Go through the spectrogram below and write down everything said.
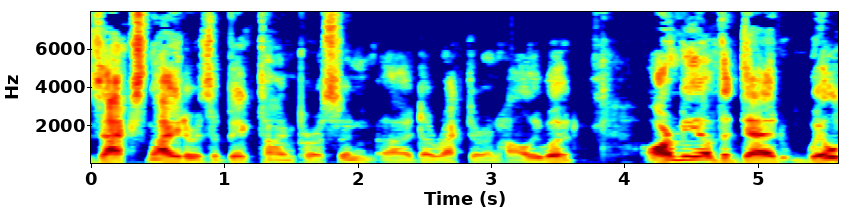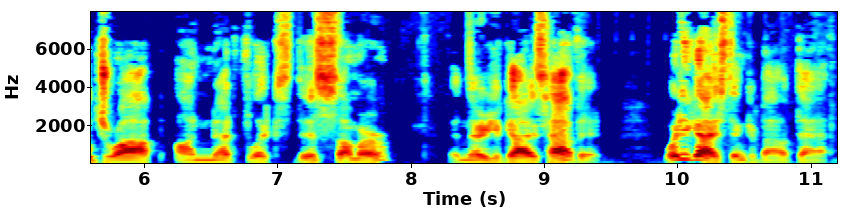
Zack Snyder is a big time person, uh, director in Hollywood. Army of the Dead will drop on Netflix this summer, and there you guys have it. What do you guys think about that?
